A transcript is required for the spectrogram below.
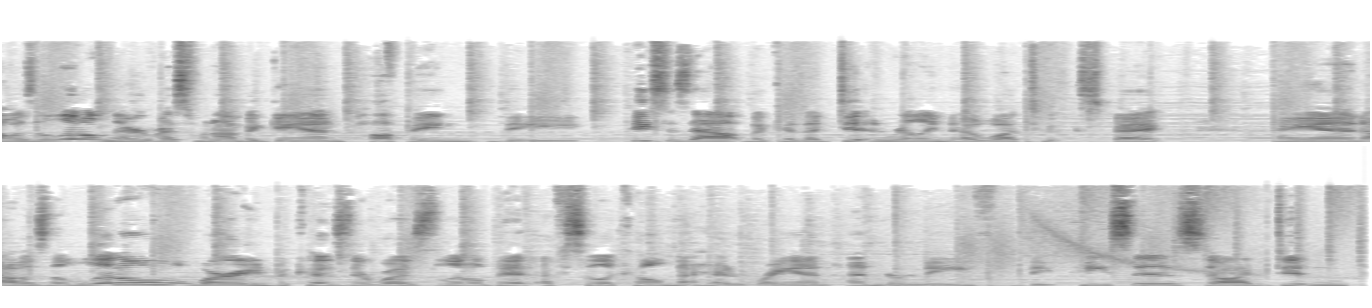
I was a little nervous when I began popping the pieces out because I didn't really know what to expect. And I was a little worried because there was a little bit of silicone that had ran underneath the pieces. So I didn't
